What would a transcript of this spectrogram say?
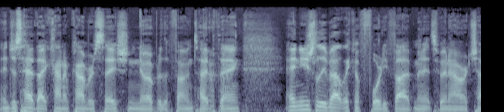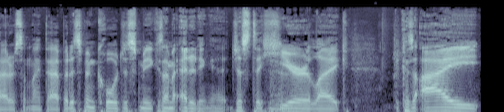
and just have that kind of conversation, you know, over the phone type thing, and usually about like a forty-five minute to an hour chat or something like that. But it's been cool just me because I'm editing it, just to hear like because I,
